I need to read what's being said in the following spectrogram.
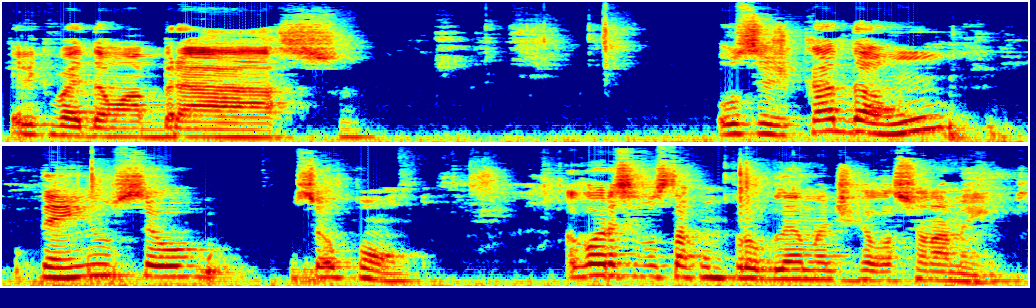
aquele que vai dar um abraço. Ou seja, cada um tem o seu, o seu ponto. Agora, se você está com um problema de relacionamento,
